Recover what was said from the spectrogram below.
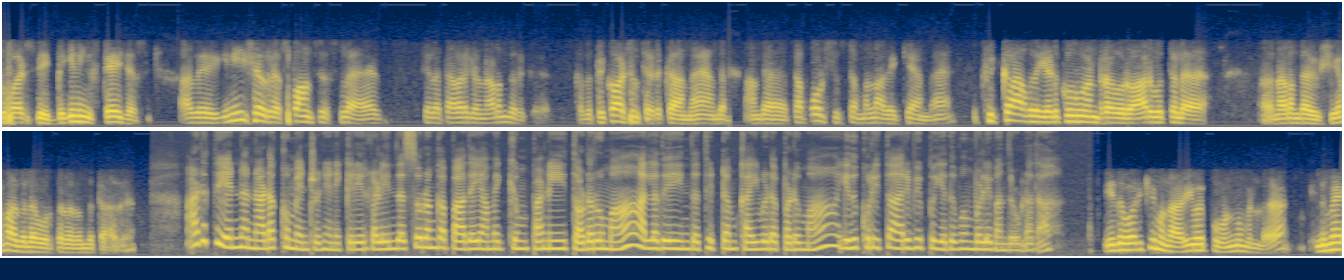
டுவர்ட்ஸ் தி பிகினிங் ஸ்டேஜஸ் அது இனிஷியல் ரெஸ்பான்சஸ்ல சில தவறுகள் நடந்திருக்கு. அது ப்ரிகாஷன்ஸ் எடுக்காம அந்த அந்த சப்போர்ட் சிஸ்டம் எல்லாம் வைக்காம குவிக்கா அதை எடுக்கணும்ன்ற ஒரு ஆர்வத்துல நடந்த விஷயம் அதுல ஒருத்தர் இறந்துட்டாரு. அடுத்து என்ன நடக்கும் என்று நினைக்கிறீர்கள்? இந்த சுரங்கப்பாதை அமைக்கும் பணி தொடருமா? அல்லது இந்த திட்டம் கைவிடப்படுமா? இது குறித்த அறிவிப்பு எதுவும் வெளிவந்துள்ளதா? இது வரைக்கும் அந்த அறிவிப்பு ஒன்றும் இல்லை. இனிமே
